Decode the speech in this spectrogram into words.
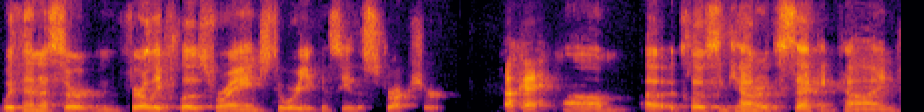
within a certain fairly close range to where you can see the structure. Okay. Um, a, a close encounter of the second kind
